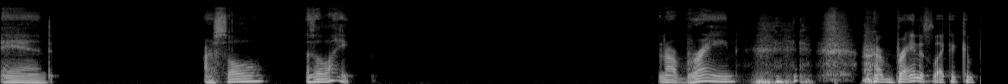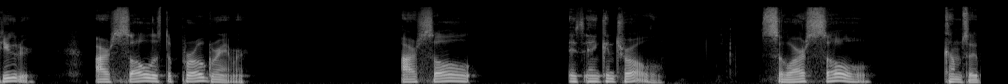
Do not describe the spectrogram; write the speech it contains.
And our soul is a light. And our brain, our brain is like a computer. Our soul is the programmer. Our soul is in control. So our soul comes a,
